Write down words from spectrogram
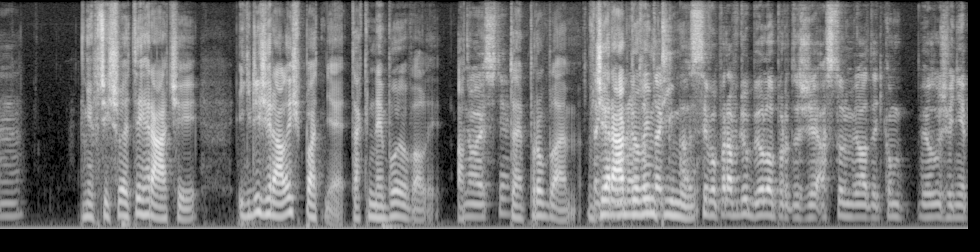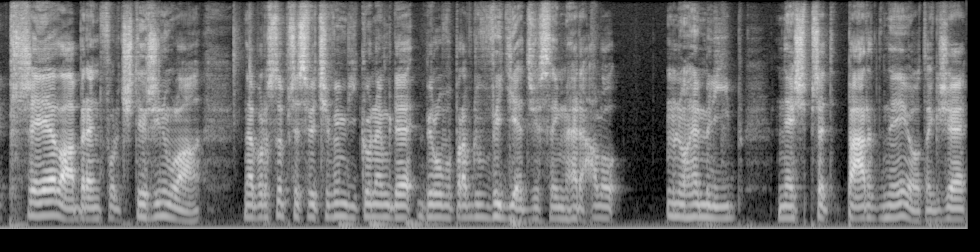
Hmm. Mně přišli ty hráči, i když hráli špatně, tak nebojovali. A no jasně. to je problém. V tak Gerardovém to týmu. asi opravdu bylo, protože Aston Villa teď vyloženě přejela Brentford 4-0 naprosto přesvědčivým výkonem, kde bylo opravdu vidět, že se jim hrálo mnohem líp než před pár dny, jo, takže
